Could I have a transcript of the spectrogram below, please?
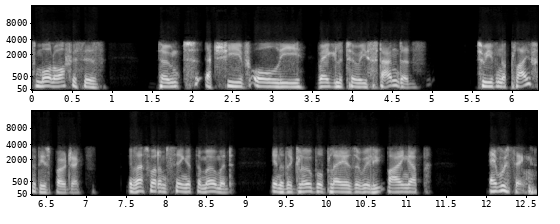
smaller offices don't achieve all the regulatory standards to even apply for these projects. And that's what I'm seeing at the moment. You know, the global players are really buying up everything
